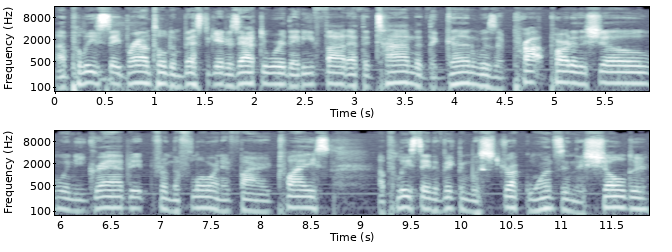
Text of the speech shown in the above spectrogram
Uh, police say Brown told investigators afterward that he thought at the time that the gun was a prop part of the show when he grabbed it from the floor and it fired twice. Uh, police say the victim was struck once in the shoulder.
